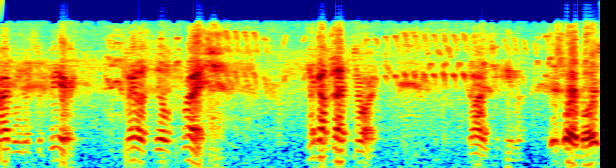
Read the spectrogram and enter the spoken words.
Raglan disappeared. Trail is still fresh. Pick up that torch. Come on. This way, boys.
